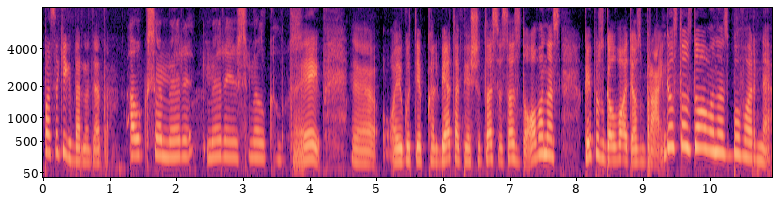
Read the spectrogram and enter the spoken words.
Pasakyk, Bernadeta. Auksą, mirą ir smilkalus. Taip. E, o jeigu taip kalbėt apie šitas visas dovanas, kaip Jūs galvojate, jos brangios tos dovanas buvo ar ne?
